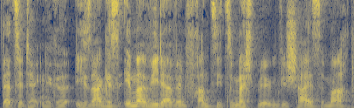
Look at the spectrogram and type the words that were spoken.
That's a technical. Ich sage es immer wieder, wenn Franzi zum Beispiel irgendwie Scheiße macht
